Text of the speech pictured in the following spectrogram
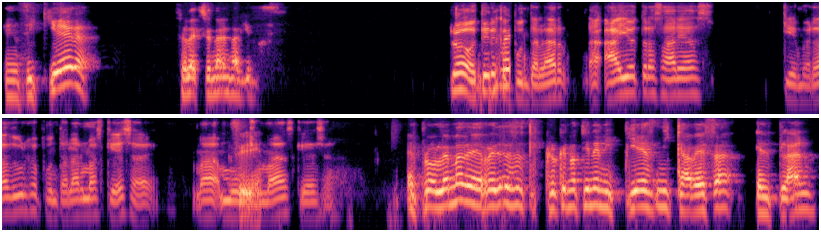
en siquiera seleccionar en alguien más. No, tiene que apuntalar. Hay otras áreas que en verdad urge apuntalar más que esa, eh. mucho más que esa. El problema de Raiders es que creo que no tiene ni pies ni cabeza el plan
